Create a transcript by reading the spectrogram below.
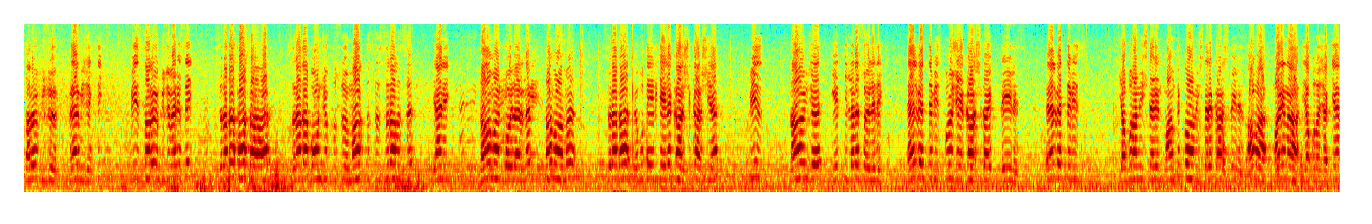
Sarı öküzü vermeyecektik. Biz sarı öküzü verirsek sırada sarsara var. Sırada boncuklusu, martısı, sıralısı yani Dalaman koylarının tamamı sırada ve bu tehlikeyle karşı karşıya. Biz daha önce yetkililere söyledik. Elbette biz projeye karşı da değiliz. Elbette biz yapılan işlerin mantıklı olan işlere karşı değiliz. Ama marina yapılacak yer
